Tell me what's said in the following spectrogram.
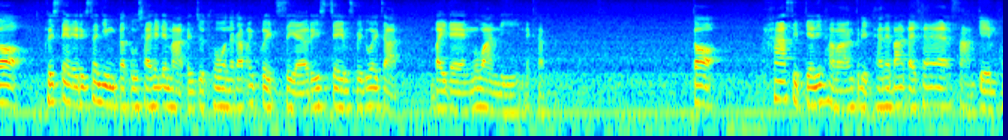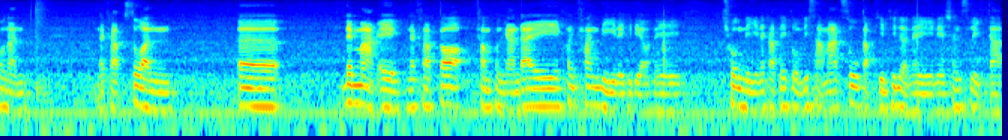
ก็คริสเตียนเอริกเซนยิงประตูชัยให้เดนมาร์กเป็นจุดโทษนะครับ อังกฤษเสียริสเจมส์ไปด้วยจากใบแดงเมื่อวานนี้นะครับ ก็ 50 เกมที่ผ่านมาอังกฤษแพ้ในบ้านไปแค่ 3 เกมเท่านั้นนะครับ ส่วนเดนมาร์กเองนะครับ ก็ทำผลงานได้ค่อนข้างดีเลยทีเดียวในช่วงนี้นะครับ ในกลุ่มที่สามารถสู้กับทีมที่เหลือใน Nations League ได้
